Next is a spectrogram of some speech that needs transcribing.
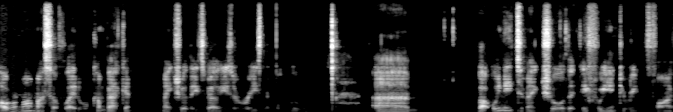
I'll remind myself later. We'll come back and make sure these values are reasonable, will we? Um, but we need to make sure that if we enter in 5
